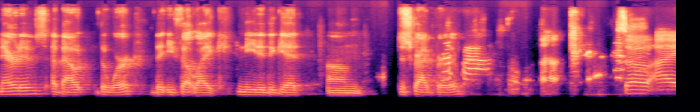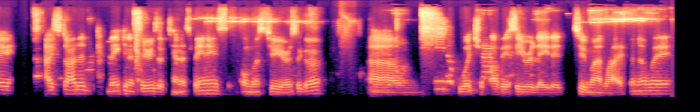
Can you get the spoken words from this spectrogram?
narratives about the work that you felt like needed to get um, described further uh-huh. so i i started making a series of tennis paintings almost two years ago um, which obviously related to my life in a way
